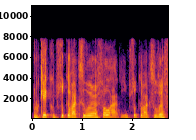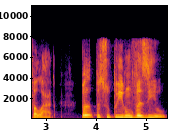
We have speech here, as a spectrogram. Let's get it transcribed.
porque é que o professor Cavaco Silva vem falar? E o professor Cavaco Silva vem falar para, para suprir um vazio.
